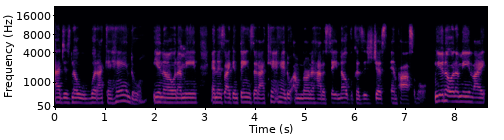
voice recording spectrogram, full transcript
I just know what I can handle. You mm-hmm. know what I mean? And it's like in things that I can't handle, I'm learning how to say no because it's just impossible. You know what I mean? Like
